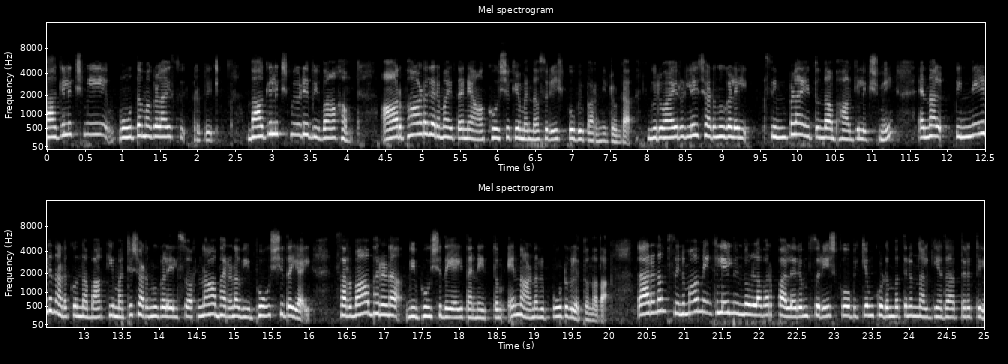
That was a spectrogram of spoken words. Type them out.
ഭാഗ്യലക്ഷ്മിയെ മൂത്ത മകളായി റിപ്പീറ്റ് ഭാഗ്യലക്ഷ്മിയുടെ വിവാഹം ആർഭാടകരമായി തന്നെ ആഘോഷിക്കുമെന്ന് സുരേഷ് ഗോപി പറഞ്ഞിട്ടുണ്ട്. ഗുരുവായൂരിലെ ചടങ്ങുകളിൽ സിമ്പിളായി എത്തുന്ന ഭാഗ്യലക്ഷ്മി എന്നാൽ പിന്നീട് നടക്കുന്ന ബാക്കി മറ്റു ചടങ്ങുകളിൽ സ്വർണാഭരണ വിഭൂഷിതയായി സർവാഭരണ വിഭൂഷിതയായി തന്നെ എത്തും എന്നാണ് റിപ്പോർട്ടുകൾ എത്തുന്നത്. കാരണം സിനിമാ മേഖലയിൽ നിന്നുള്ളവർ പലരും സുരേഷ് ഗോപിക്കും കുടുംബത്തിനും നൽകിയത് അത്തരത്തിൽ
